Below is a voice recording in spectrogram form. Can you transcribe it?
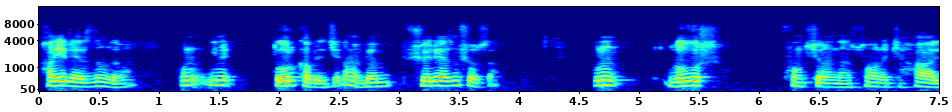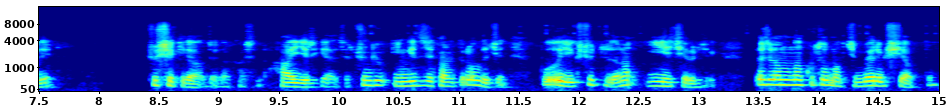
Hayır yazdığım zaman bunu yine doğru kabul edecek ama ben şöyle yazmış olsam bunun lower fonksiyonundan sonraki hali şu şekilde alacak arkadaşlar. Hayır gelecek. Çünkü İngilizce karakter olduğu için bu i'yi küçülttüğü zaman i'ye çevirecek. Ben bundan kurtulmak için böyle bir şey yaptım.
